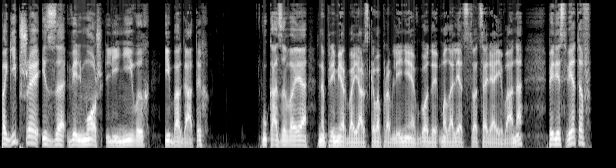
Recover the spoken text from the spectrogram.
погибшее из-за вельмож ленивых и богатых указывая, например, боярского правления в годы малолетства царя Ивана, Пересветов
